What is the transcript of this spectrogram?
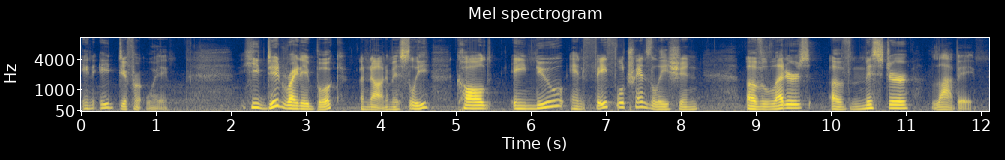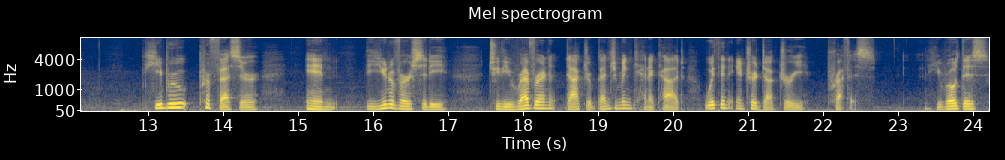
in a different way he did write a book anonymously called A New and Faithful Translation of Letters of Mr. L'Abbe, Hebrew professor in the University to the Reverend Dr. Benjamin Kennicott with an introductory preface. He wrote this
